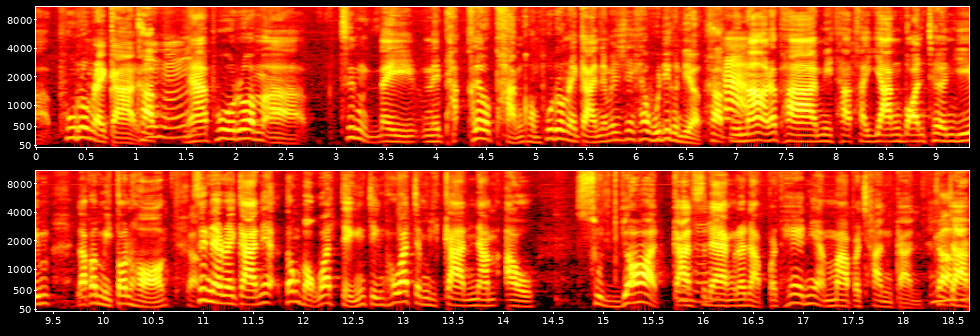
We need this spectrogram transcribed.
าผู้ร่วมรายการครับนะฮะผู้ร่วมอ่าซึ่งในในผังเขาเรียกว่าผังของผู้ร่วมรายการเนี่ยไม่ใช่แค่วูดดี้คนเดียว ครับมีม้าออนภา มีทาทายัง บอลเชิญยิ้ม แล้วก็มีต้นหอม ครับซึ่งในรายการเนี่ยต้องบอกว่าเจ๋งจริง เพราะว่าจะมีการนำเอาสุดยอดการแสดงระดับประเทศเนี่ยมาประชันกัน ครับจาก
